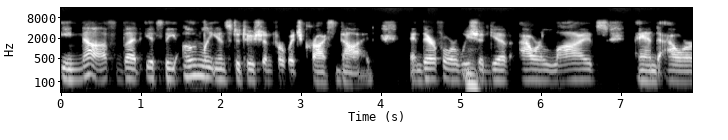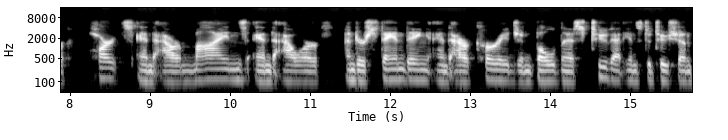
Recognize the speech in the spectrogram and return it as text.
enough, but it's the only institution for which Christ died. And therefore, we mm. should give our lives and our hearts and our minds and our understanding and our courage and boldness to that institution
